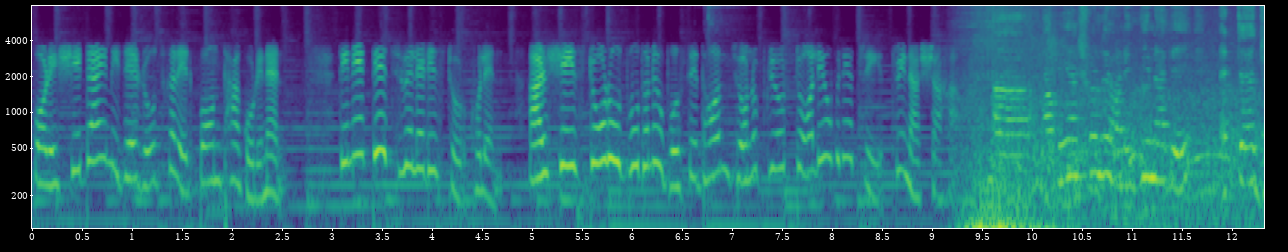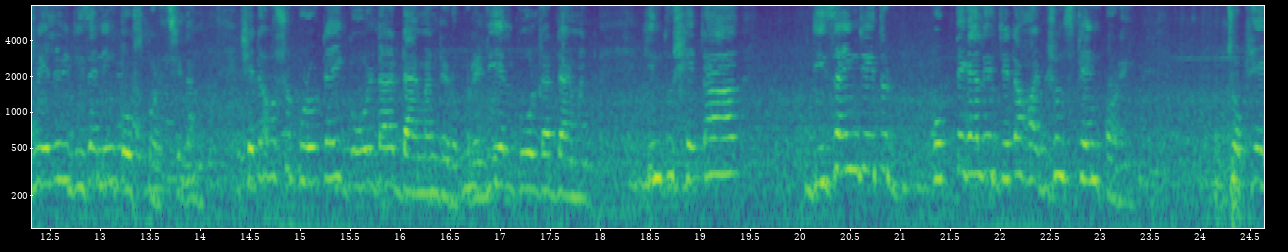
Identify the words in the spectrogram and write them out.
পরে সেটাই নিজের রোজগারের পন্থা করে নেন। তিনি একটি জুয়েলারি স্টোর খোলেন। আর সেই স্টোর উদ্বোধনে উপস্থিত হন জনপ্রিয় টলি অভিনেত্রী ত্রিনা সাহা। আমি আসলে অনেক দিন আগে একটা জুয়েলারি ডিজাইনিং কোর্স করেছিলাম। সেটা অবশ্য পুরোটাই গোল্ড আর ডায়মন্ডের উপরে রিয়েল গোল্ড আর ডায়মন্ড কিন্তু সেটা ডিজাইন যেহেতু করতে গেলে যেটা হয়, ভীষণ স্ট্রেন পড়ে চোখে।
